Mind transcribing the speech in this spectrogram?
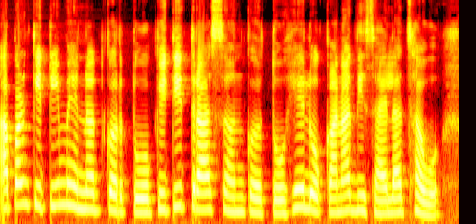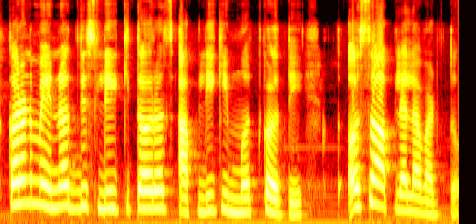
आपण किती मेहनत करतो किती त्रास सहन करतो हे लोकांना दिसायलाच हवं. कारण मेहनत दिसली की तरच आपली किंमत कळते. असं आपल्याला वाटतं.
